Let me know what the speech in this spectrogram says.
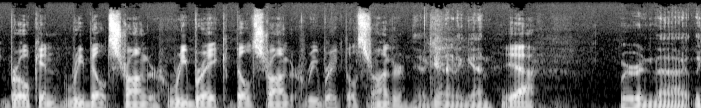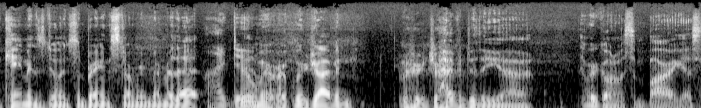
broken, rebuilt, stronger, re-break, build stronger, re-break, build stronger. Yeah, again and again. Yeah, We were in uh, the Caymans doing some brainstorming. Remember that? I do. And we were, we were driving. We were driving to the. Uh, We're going to some bar, I guess.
